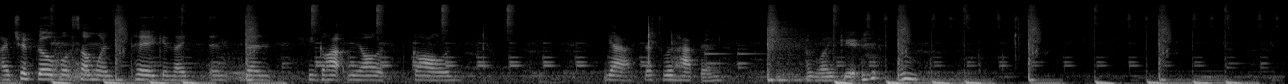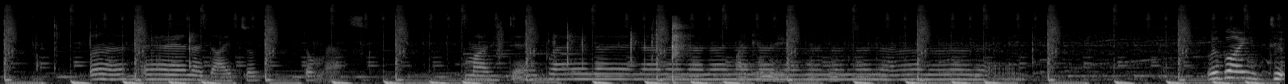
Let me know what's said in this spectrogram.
I tripped over someone's pig and I and then he got me all scalded. Yeah, that's what happened. I like it. Uh, and I died, so don't ask. Monday. We're going to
